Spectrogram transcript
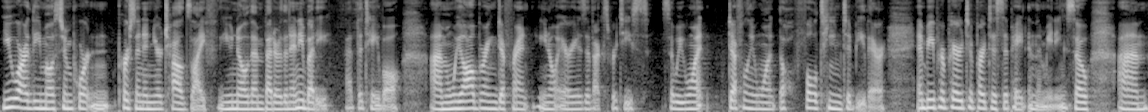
you are the most important person in your child's life. You know them better than anybody at the table. Um, and we all bring different you know areas of expertise. So we want definitely want the full team to be there and be prepared to participate in the meeting. So, um,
